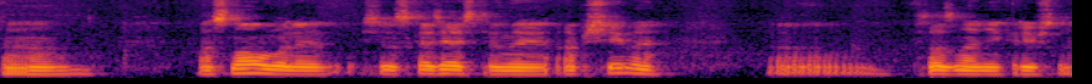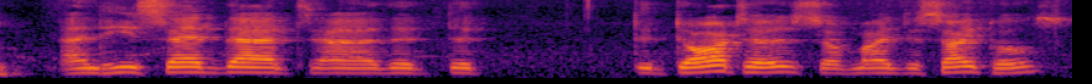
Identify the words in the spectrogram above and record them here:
э, основывали сельскохозяйственные общины э, в сознании Кришны. And he said that uh, the, the, the daughters of my disciples,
